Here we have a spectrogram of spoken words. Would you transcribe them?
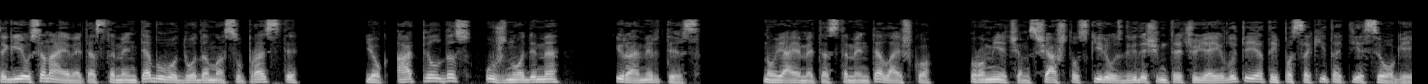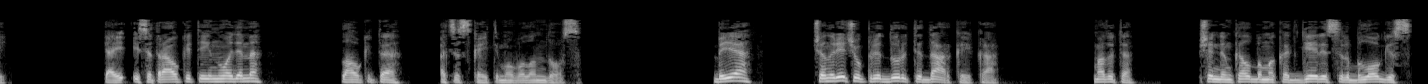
Taigi jau Senajame testamente buvo duodama suprasti, jog atpildas už nuodėmę yra mirtis. Naujajame testamente laiško romiečiams 6 skyriaus 23 eilutėje tai pasakyta tiesiogiai. Jei įsitraukite į nuodėmę, laukite atsiskaitimo valandos. Beje, čia norėčiau pridurti dar kai ką. Matote, šiandien kalbama, kad geris ir blogis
